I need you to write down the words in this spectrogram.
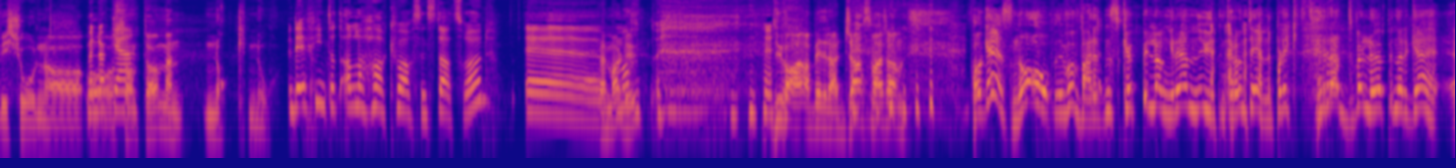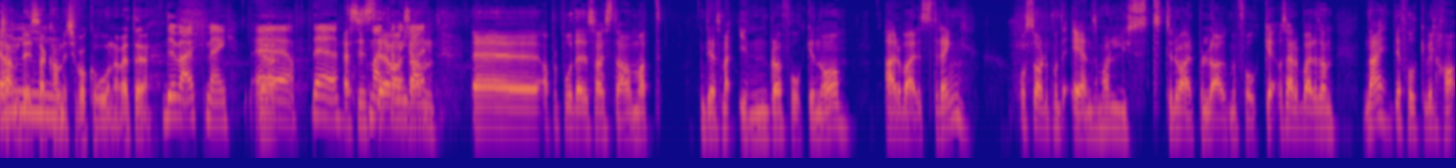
visjon og, Men og sånt òg, men nok nå. Det er fint at alle har hver sin statsråd. Eh, Hvem Mort- du? Du har Abid Raja, som er sånn Folkens, nå åpner vi for verdenscup i langrenn uten karanteneplikt! 30 løp i Norge! Kjendiser kan ikke få korona, vet du. Du veit meg. Eh, Ja. det er Jeg synes det var sånn eh, Apropos det du sa i stad om at det som er inn blant folket nå, er å være streng. Og så er det på en måte en som har lyst til å være på lag med folket. Og så er det bare sånn Nei, det folket vil ha,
